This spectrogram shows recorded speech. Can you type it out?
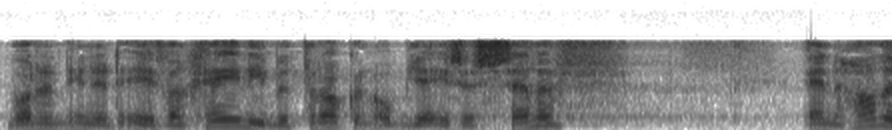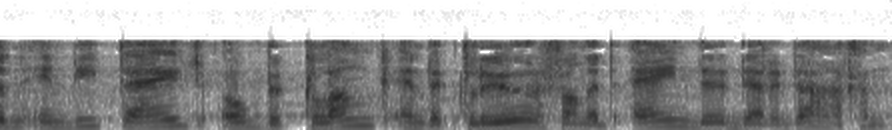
worden in het evangelie betrokken op Jezus zelf en hadden in die tijd ook de klank en de kleur van het einde der dagen.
